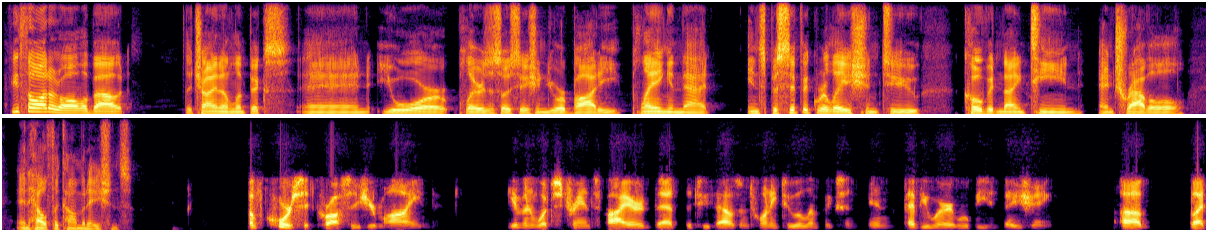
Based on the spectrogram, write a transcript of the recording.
Have you thought at all about the China Olympics and your Players Association, your body playing in that in specific relation to COVID 19 and travel and health accommodations? Of course, it crosses your mind, given what's transpired, that the 2022 Olympics in, in February will be in Beijing. Uh, but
